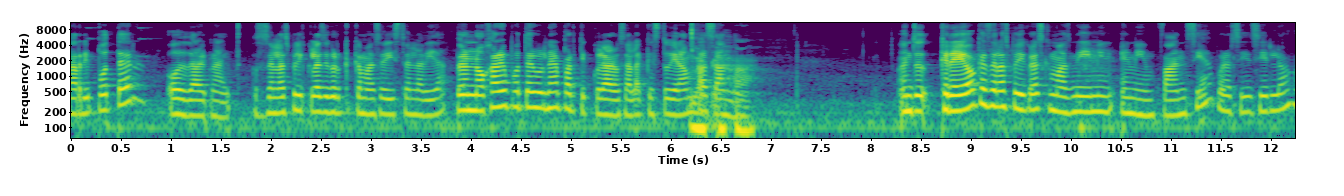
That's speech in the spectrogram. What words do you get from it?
Harry Potter o Dark Knight. O sea, son las películas yo creo que, más he visto en la vida. Pero no Harry Potter una en particular, o sea, la que estuvieran pasando. Entonces, creo que es de las películas que más vi en mi infancia, por así decirlo.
